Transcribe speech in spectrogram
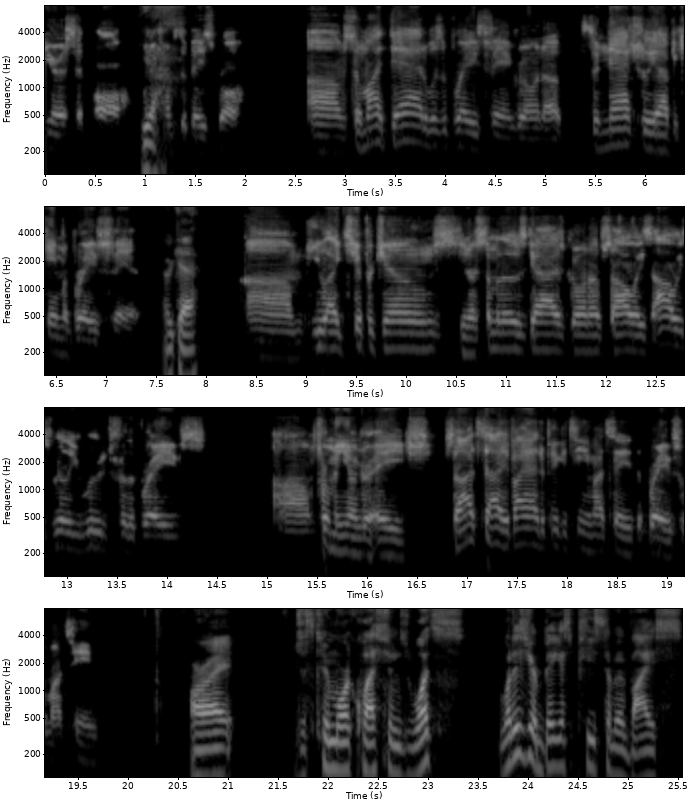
near us at all when Yeah. it comes to baseball. Um, so my dad was a Braves fan growing up, so naturally I became a Braves fan. Okay. Um, he liked Chipper Jones, you know, some of those guys growing up. So I always, I always really rooted for the Braves um, from a younger age. So I'd say if I had to pick a team, I'd say the Braves were my team. All right, just two more questions. What's what is your biggest piece of advice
